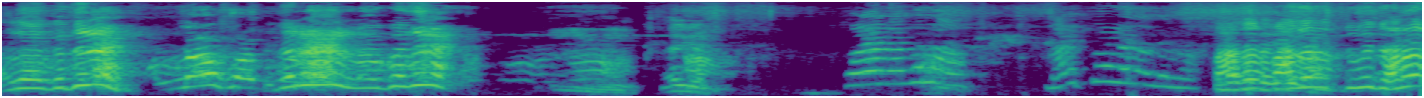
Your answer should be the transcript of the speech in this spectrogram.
আল্লাহ গজরে আল্লাহু আকবার আল্লাহ গজরে এই যে পড়া না তো না মানে পড়া না তো পাদর পাদর তুমি ধরো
